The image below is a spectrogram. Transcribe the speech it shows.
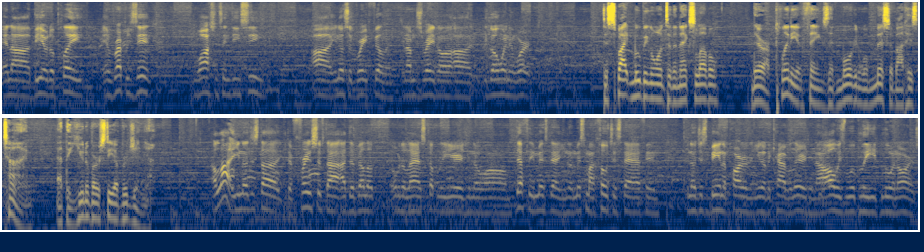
and uh, be able to play and represent Washington D.C. Uh, you know, it's a great feeling, and I'm just ready to, uh, to go in and work. Despite moving on to the next level, there are plenty of things that Morgan will miss about his time at the University of Virginia. A lot, you know, just uh, the friendships that I developed over the last couple of years. You know, um, definitely miss that. You know, miss my coaching staff and you know just being a part of the, you know the Cavaliers. And I always will bleed blue and orange.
